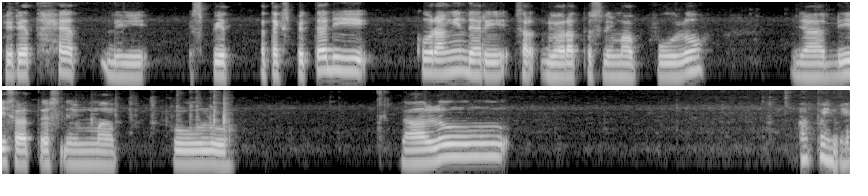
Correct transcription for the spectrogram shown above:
Pirate Head di speed attack speednya dikurangin dari 250 jadi 150 lalu apa ini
